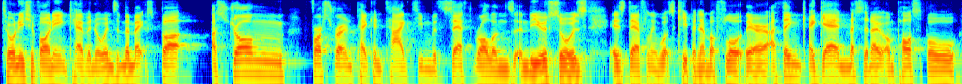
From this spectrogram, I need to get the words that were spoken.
Tony Schiavone and Kevin Owens in the mix, but a strong first round pick and tag team with Seth Rollins and the Usos is definitely what's keeping him afloat there. I think, again, missing out on possible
